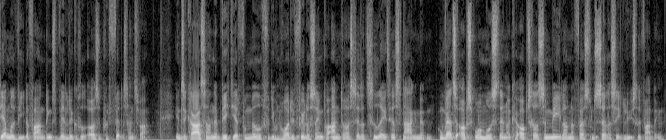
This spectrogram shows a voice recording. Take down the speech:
Dermed hviler forandringens vellykkethed også på et fælles ansvar. Integratoren er vigtig at få med, fordi hun hurtigt føler sig ind på andre og sætter tid af til at snakke med dem. Hun vil altså opspore modstand og kan optræde som maler, når først hun selv har set lyset i forandringen.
